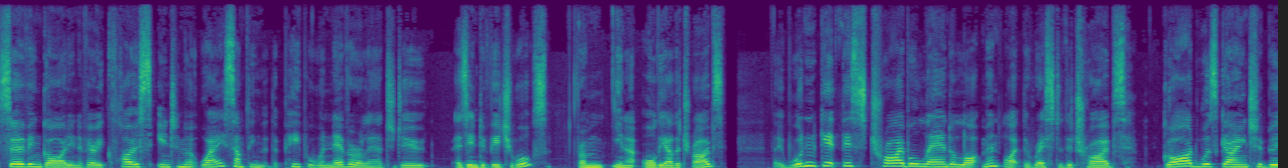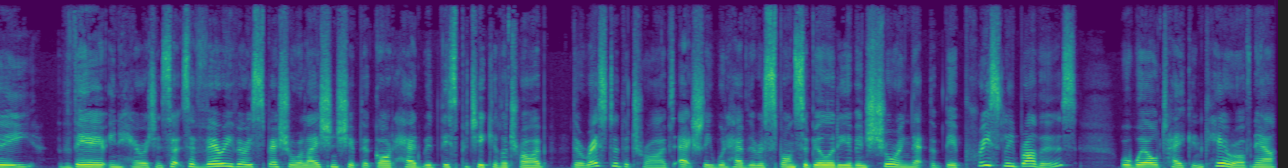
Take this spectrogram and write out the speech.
serving God in a very close, intimate way, something that the people were never allowed to do as individuals from, you know, all the other tribes. They wouldn't get this tribal land allotment like the rest of the tribes. God was going to be their inheritance. So it's a very, very special relationship that God had with this particular tribe. The rest of the tribes actually would have the responsibility of ensuring that the, their priestly brothers were well taken care of. Now,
